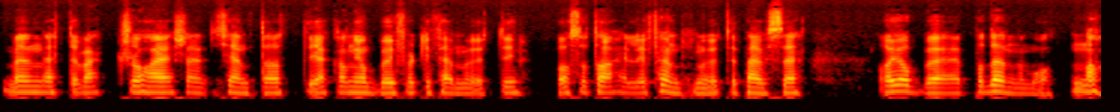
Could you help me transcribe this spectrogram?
men etter hvert så har jeg kjent at jeg kan jobbe i 45 minutter, og så ta heller 15 minutter pause, og jobbe på denne måten, da.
